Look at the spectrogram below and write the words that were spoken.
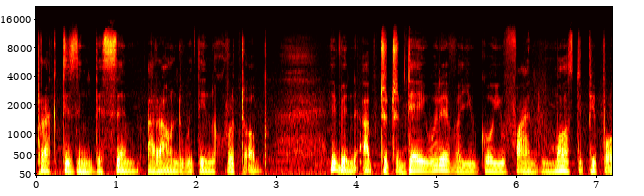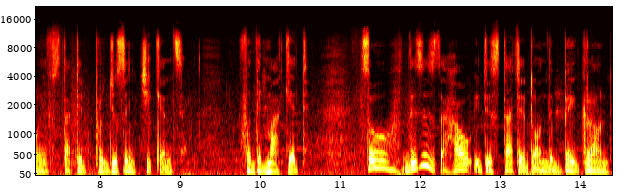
practicing the same around within Groothoop. Even up to today, wherever you go, you find most people have started producing chickens for the market. So this is how it started on the background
